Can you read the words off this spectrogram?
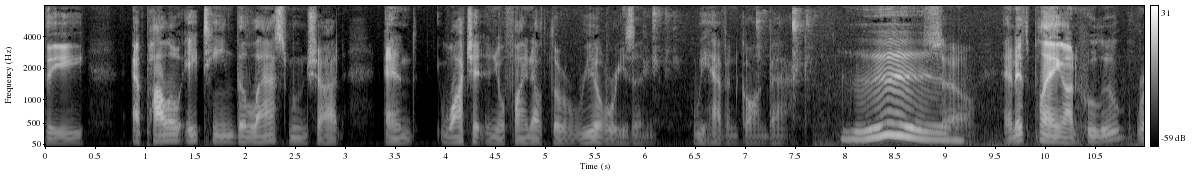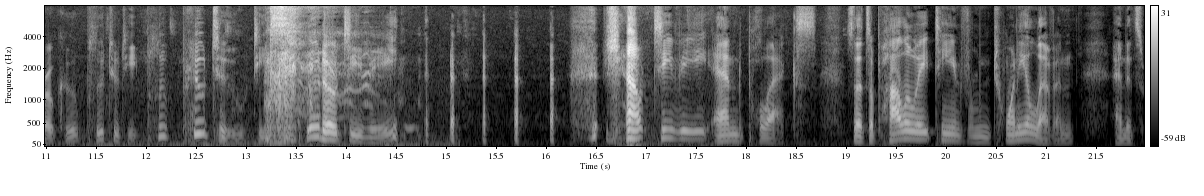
the Apollo 18, the last moonshot, and watch it, and you'll find out the real reason we haven't gone back. Hmm. So, and it's playing on Hulu, Roku, Pluto, T- Plu- Pluto TV, Pluto TV, Shout TV, and Plex. So that's Apollo 18 from 2011, and it's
